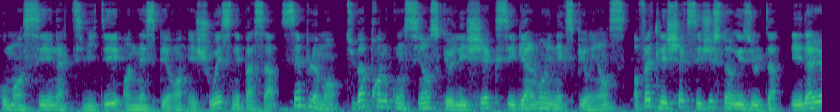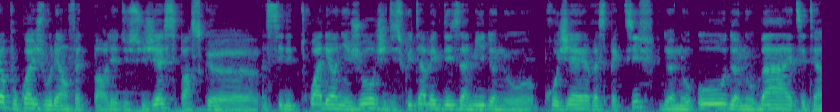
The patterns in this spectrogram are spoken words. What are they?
commencer une activité en espérant échouer. Ce n'est pas ça. Simplement, tu vas prendre conscience que l'échec, c'est également une expérience. En fait, l'échec, c'est juste un résultat. Et d'ailleurs, pourquoi je voulais en fait parler du sujet, c'est parce que ces trois derniers jours, j'ai discuté avec des amis de nos projets respectifs, de nos hauts, de nos bas, etc.,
